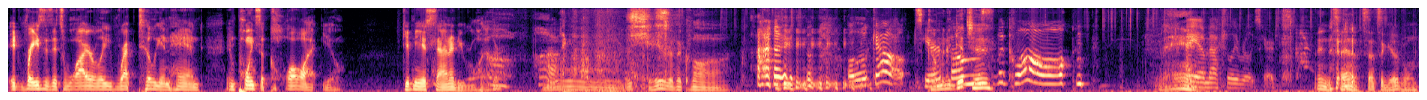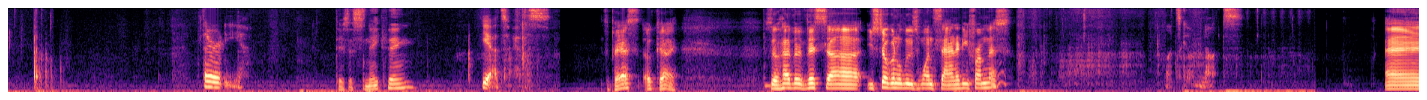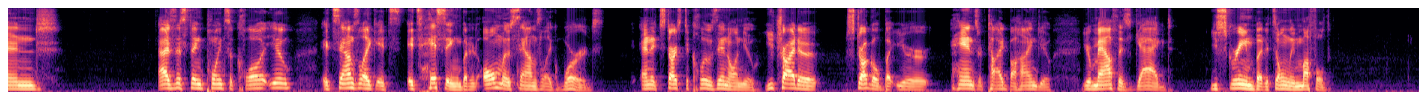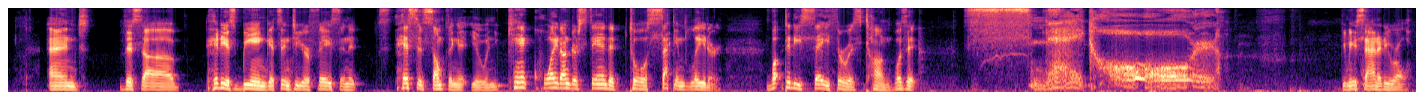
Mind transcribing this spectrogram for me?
It raises its wiry reptilian hand and points a claw at you. Give me a sanity roll, Heather. You're scared of the claw. Oh, look out. Here coming to get comes ya. the claw. Man. I am actually really scared. intense. That's a good one. 30. There's a snake thing? Yeah, it's a pass. It's a pass? Okay. So Heather, this uh you still gonna lose one sanity from this? Let's go nuts. and as this thing points a claw at you, it sounds like it's it's hissing, but it almost sounds like words. And it starts to close in on you. You try to struggle, but your hands are tied behind you. Your mouth is gagged. You scream, but it's only muffled. And this uh, hideous being gets into your face and it hisses something at you, and you can't quite understand it till a second later. What did he say through his tongue? Was it snake hole? Give me a sanity roll.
